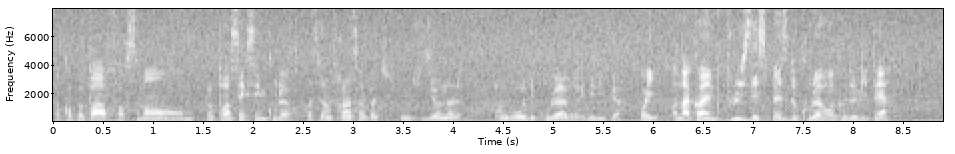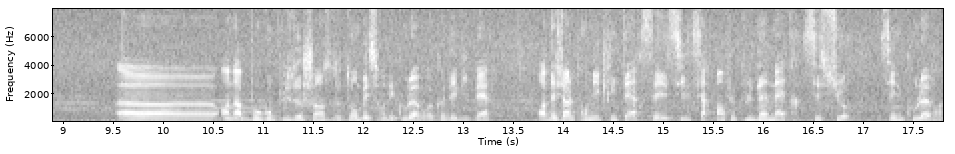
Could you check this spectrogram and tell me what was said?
Donc on peut pas forcément, on peut penser que c'est une couleuvre. Parce qu'en France, en fait, comme tu dis, on a en gros des couleuvres et des vipères. Oui, on a quand même plus d'espèces de couleuvres que de vipères. Euh, on a beaucoup plus de chances de tomber sur des couleuvres que des vipères. Alors déjà, le premier critère, c'est si le serpent fait plus d'un mètre, c'est sûr, c'est une couleuvre.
